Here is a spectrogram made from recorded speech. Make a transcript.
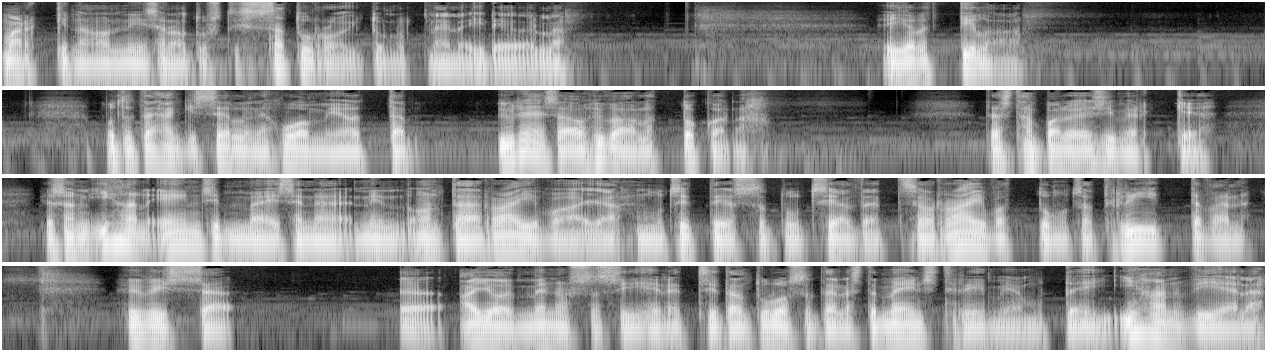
Markkina on niin sanotusti saturoitunut näillä ideoilla. Ei ole tilaa. Mutta tähänkin sellainen huomio, että yleensä on hyvä olla tokana. Tästä on paljon esimerkkejä. Jos on ihan ensimmäisenä, niin on tämä raivaaja, mutta sitten jos sä tulet sieltä, että se on raivattu, mutta sä oot riittävän hyvissä ajoin menossa siihen, että siitä on tulossa tällaista mainstreamia, mutta ei ihan vielä,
